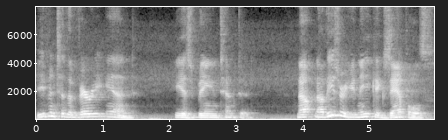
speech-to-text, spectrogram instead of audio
Even to the very end, he is being tempted. Now, now these are unique examples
